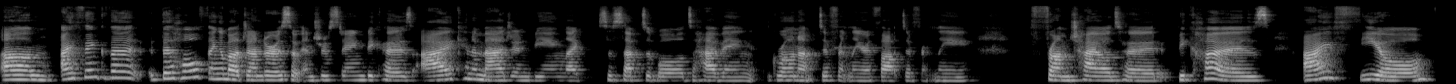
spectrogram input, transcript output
Um, I think that the whole thing about gender is so interesting because I can imagine being like susceptible to having grown up differently or thought differently from childhood because I feel,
